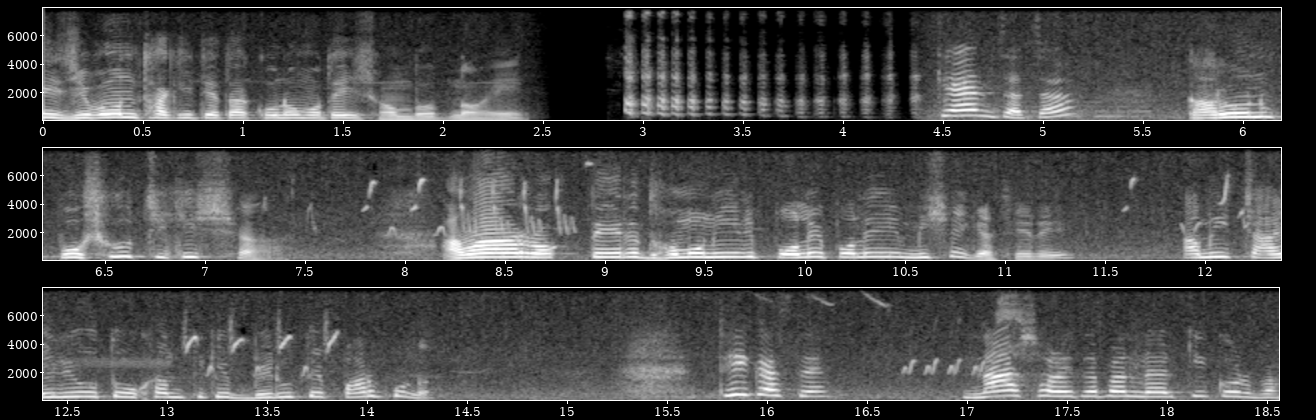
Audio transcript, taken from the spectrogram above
এই জীবন থাকিতে তা কোনো মতেই সম্ভব নহে। কেন চাচা? কারণ পশু চিকিৎসা। আমার রক্তের ধমনীর পলে পলে মিশে গেছে রে। আমি চাইলেও তো ওখান থেকে বেরোতে পারব না। ঠিক আছে। না সরাইতে পারলে আর কি করবা?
